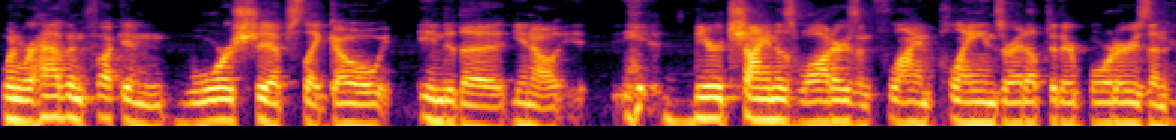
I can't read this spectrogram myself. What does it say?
When we're having fucking warships like go into the, you know, near China's waters and flying planes right up to their borders, and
